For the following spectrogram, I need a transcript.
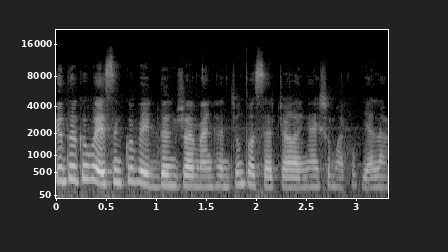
Kính thưa quý vị, xin quý vị đừng rời màn hình, chúng tôi sẽ trở lại ngay sau một phút giải lao.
